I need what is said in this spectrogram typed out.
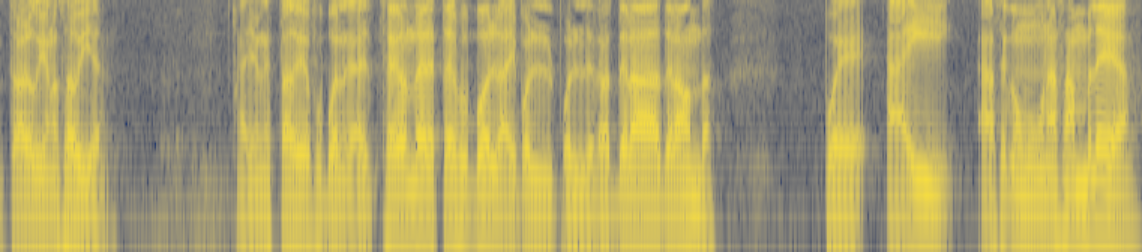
Esto era algo que yo no sabía. Hay un estadio de fútbol, eh, sé dónde es el estadio de fútbol, ahí por, por detrás de la, de la onda. Pues ahí hace como una asamblea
